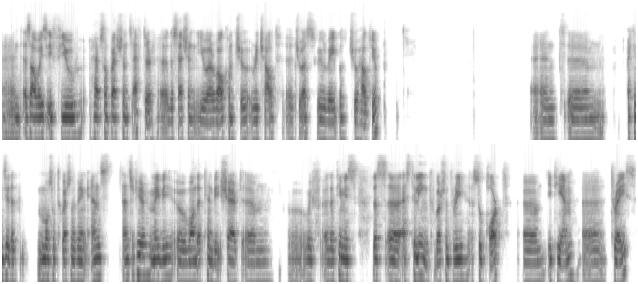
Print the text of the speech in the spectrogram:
And as always, if you have some questions after uh, the session, you are welcome to reach out uh, to us. We will be able to help you. And um, I can see that most of the questions are being ans answered here. Maybe uh, one that can be shared um, uh, with uh, the team is does uh, ST-Link version 3 support um, ETM trace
